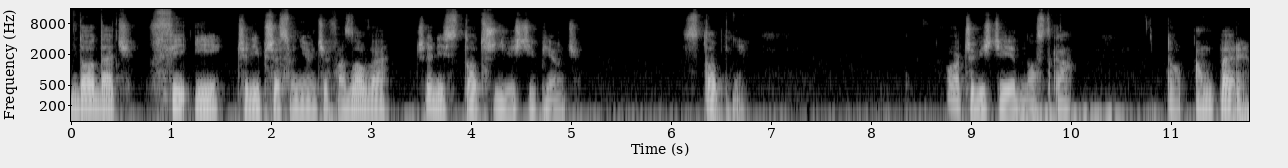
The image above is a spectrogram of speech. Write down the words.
dodać phi i, czyli przesunięcie fazowe, czyli 135 stopni. Oczywiście jednostka to ampery.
